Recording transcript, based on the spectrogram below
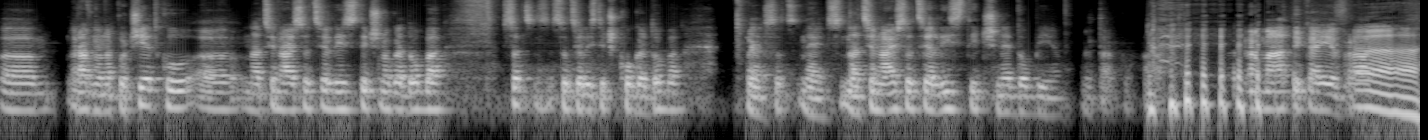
um, ravno na početku uh, nacionalsocialističnega doba, socialističkega doba, ne, ne nacionalsocialistične dobije. Tako. Gramatika je vrag.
